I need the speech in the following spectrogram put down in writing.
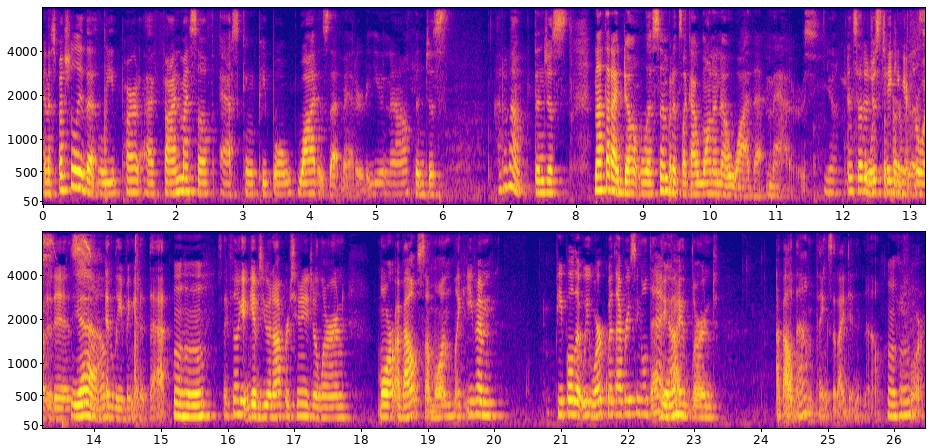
and especially that lead part. I find myself asking people, "Why does that matter to you now?" Than just, I don't know. Than just, not that I don't listen, but it's like I want to know why that matters. Yeah. Instead of What's just the taking it for what it is Yeah. and leaving it at that. Mm-hmm. So I feel like it gives you an opportunity to learn more about someone. Like even people that we work with every single day. Yeah. I learned about them things that I didn't know Mhm. before.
